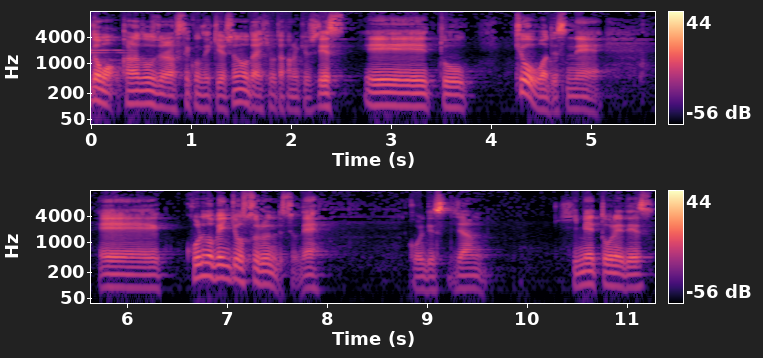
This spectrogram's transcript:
どうも、カナダ道場ラフセコンゼ教師の代表高野教師です。えーと、今日はですね、えー、これの勉強するんですよね。これです。じゃん。姫トレです。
